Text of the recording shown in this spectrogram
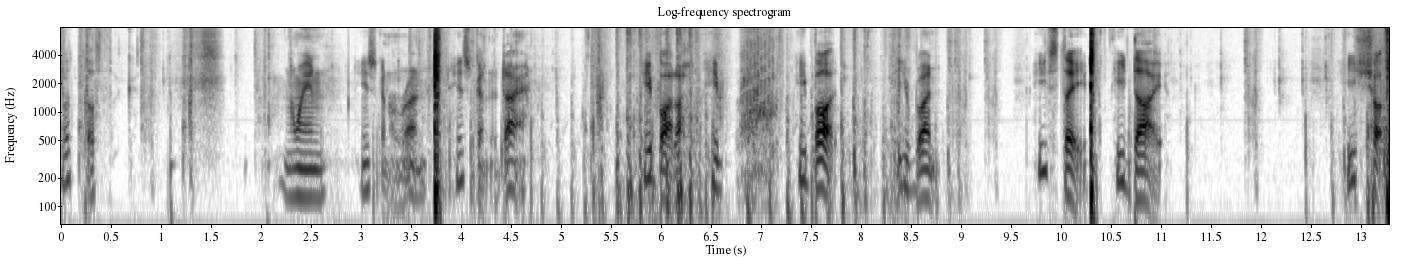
what the fuck? I mean, he's gonna run. He's gonna die. He bought a he he bought. He run. He stayed. He died. He shot.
